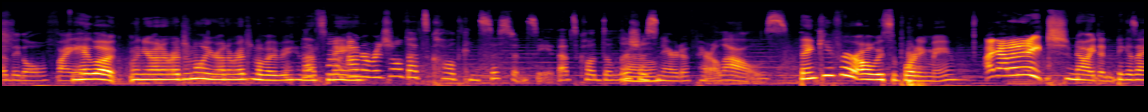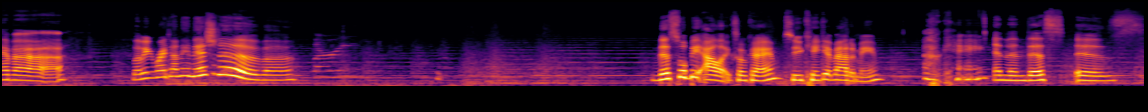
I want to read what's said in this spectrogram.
a big old fight. Hey, look, when you're on original, you're on original, baby. And that's, not me. unoriginal. That's called consistency. That's called delicious Oh. narrative parallels. Thank you for always supporting me. I got an eight. No, I didn't because I have a. Let me write down the initiative. Sorry. this will be Alex, okay? So you can't get mad at me. Okay. And then this is.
